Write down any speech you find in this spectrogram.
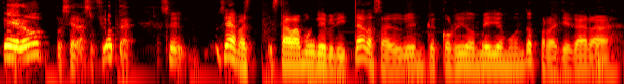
pero pues era su flota. Sí, o sea, además estaba muy debilitado, o sea, habían recorrido medio mundo para llegar a,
